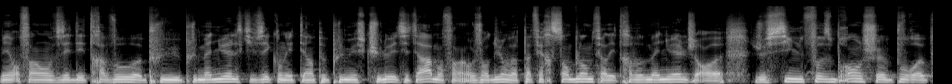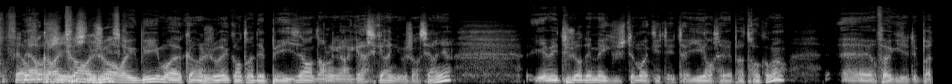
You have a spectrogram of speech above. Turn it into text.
Mais enfin, on faisait des travaux plus, plus manuels, ce qui faisait qu'on était un peu plus musculeux, etc. Mais enfin, aujourd'hui, on va pas faire semblant de faire des travaux manuels, genre, je scie une fausse branche pour, pour faire. Mais encore une fois, en jouant rugby, moi, quand je jouais contre des paysans dans le Gascogne ou j'en sais rien, il y avait toujours des mecs justement qui étaient taillés, on savait pas trop comment, euh, enfin qui n'étaient pas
